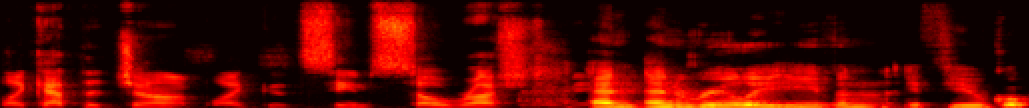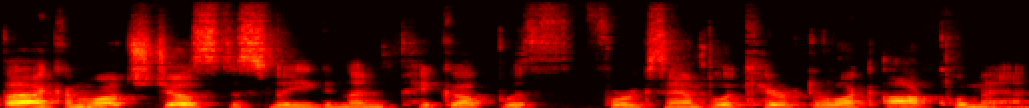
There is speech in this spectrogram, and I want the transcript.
like at the jump. Like it seems so rushed to me. And and really, even if you go back and watch Justice League and then pick up with, for example, a character like Aquaman,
